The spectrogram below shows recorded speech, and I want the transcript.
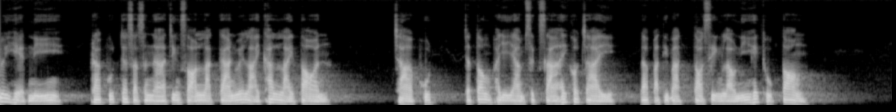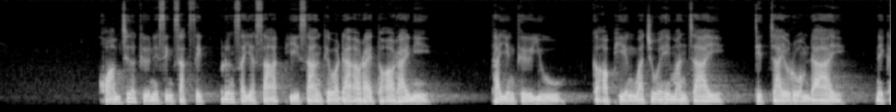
ด้วยเหตุนี้ พระพุทธศาสนาจึงสอนหลักการไว้หลายขั้นหลายตอน ชาวพุทธจะต้องพยายามศึกษาให้เข้าใจ และปฏิบัติต่อสิ่งเหล่านี้ให้ถูกต้อง ความเชื่อถือในสิ่งศักดิ์สิทธิ์เรื่องไสยศาสตร์ผีสางเทวดาอะไรต่ออะไรนี่ ถ้ายังถืออยู่ ก็เอาเพียงว่าช่วยให้มั่นใจ จิตใจรวมได้ ในข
